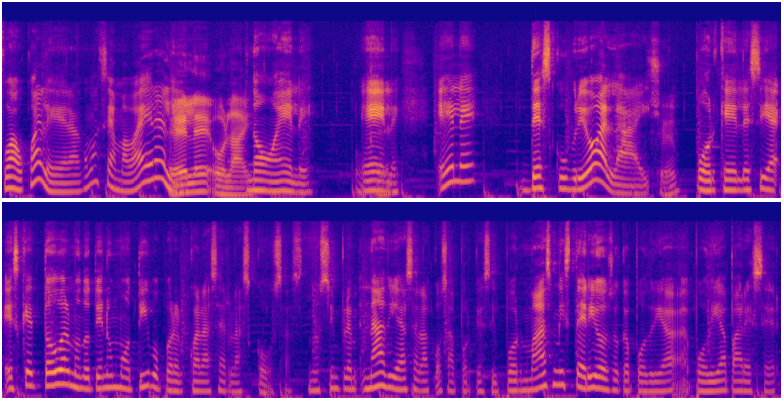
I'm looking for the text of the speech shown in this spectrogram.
wow, ¿cuál era? ¿Cómo se llamaba? ¿Era L? L o like. No, L. L. L descubrió a Lai Sí. porque él decía, es que todo el mundo tiene un motivo por el cual hacer las cosas. No simplemente, nadie hace la cosa porque sí. Por más misterioso que podría, podía parecer,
